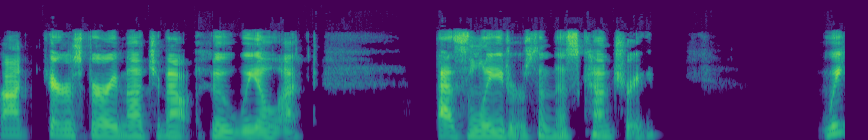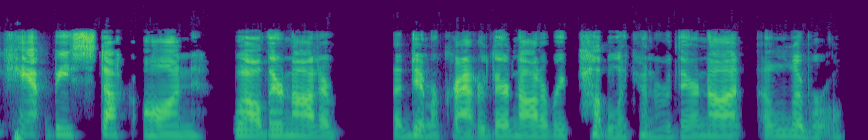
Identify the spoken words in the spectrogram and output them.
God cares very much about who we elect as leaders in this country. We can't be stuck on, well, they're not a, a Democrat or they're not a Republican or they're not a liberal.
